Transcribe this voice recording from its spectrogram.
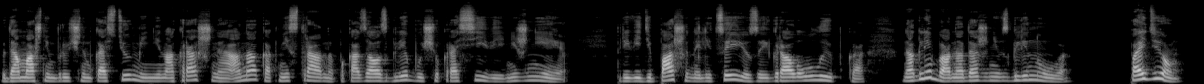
В домашнем брючном костюме, не накрашенная, она, как ни странно, показалась Глебу еще красивее, нежнее. При виде Паши на лице ее заиграла улыбка. На Глеба она даже не взглянула. «Пойдем»,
